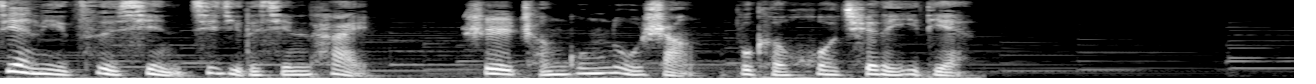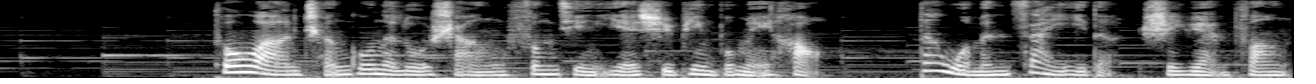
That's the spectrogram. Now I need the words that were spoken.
建立自信、积极的心态，是成功路上不可或缺的一点。通往成功的路上，风景也许并不美好，但我们在意的是远方。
